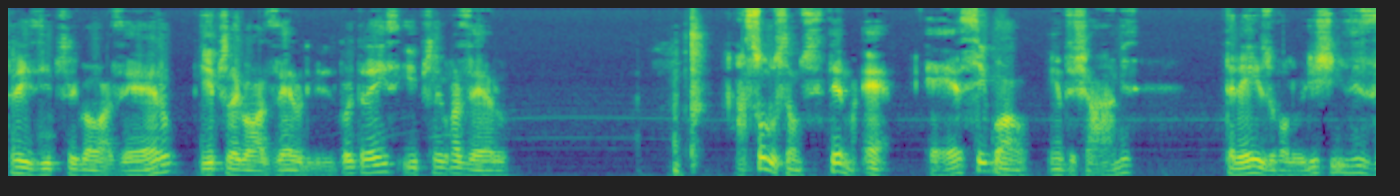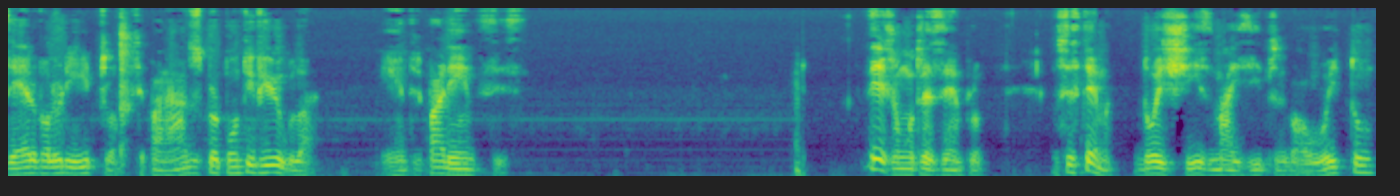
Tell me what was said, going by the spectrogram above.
3y igual a zero, y igual a zero dividido por 3, y igual a zero. A solução do sistema é S igual, entre chaves, 3 o valor de x e 0 o valor de y, separados por ponto e vírgula, entre parênteses. Veja um outro exemplo. O sistema 2x mais y igual a 8,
